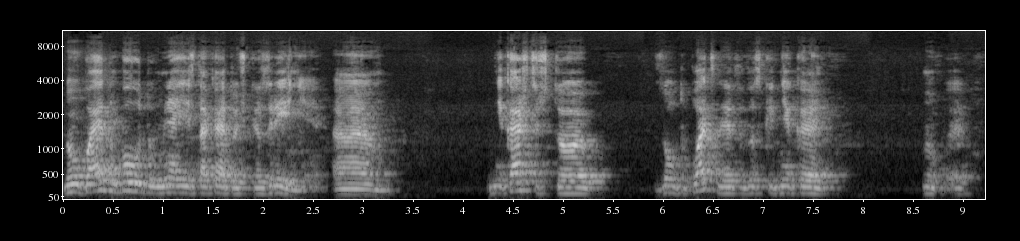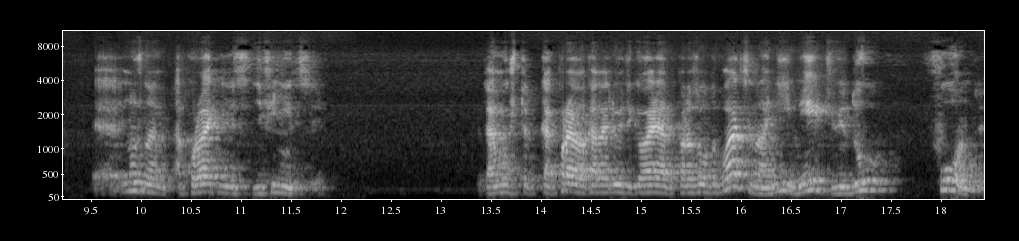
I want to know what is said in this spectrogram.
Ну, по этому поводу у меня есть такая точка зрения. Мне кажется, что золото-платина это, так сказать, некая, ну, э, нужно аккуратнее с дефиницией. Потому что, как правило, когда люди говорят про золото-платину, они имеют в виду фонды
